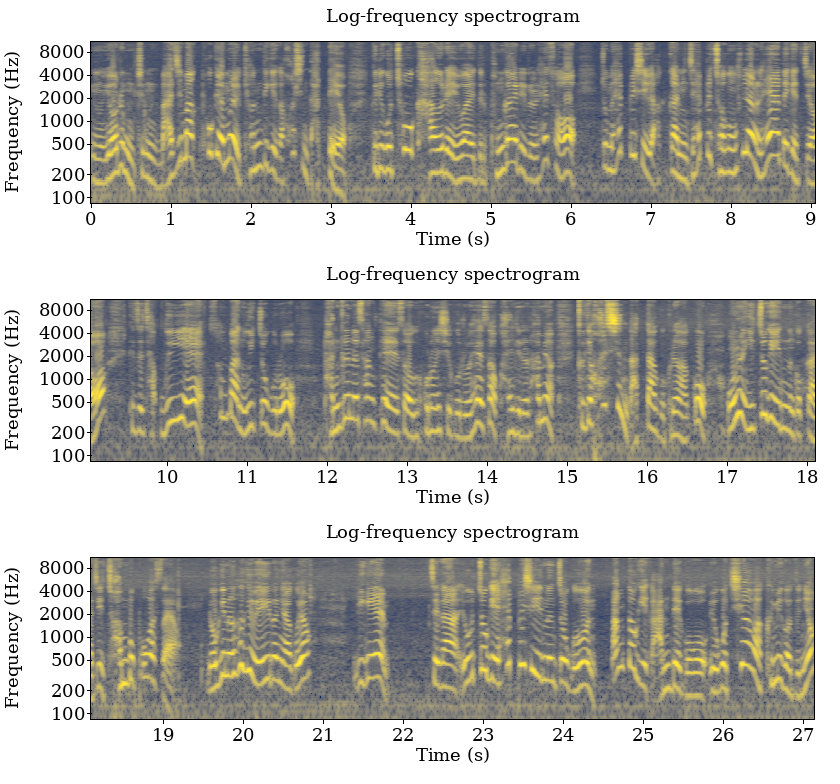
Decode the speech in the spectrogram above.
음, 여름 지금 마지막 폭염을 견디기가 훨씬 낫대요. 그리고 초가을에 이 아이들 분갈이를 해서 좀 햇빛이 약간 이제 햇빛 적응 훈련을 해야 되겠죠. 그래서 자, 위에 선반 위 쪽으로 반그늘 상태에서 그런 식으로 해서 관리를 하면 그게 훨씬 낫다고 그래갖고 오늘 이쪽에 있는 것까지 전부 뽑았어요. 여기는 흙이 왜 이러냐고요? 이게 제가 요쪽에 햇빛이 있는 쪽은 빵떡이가 안 되고 요거 치아와 금이거든요.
